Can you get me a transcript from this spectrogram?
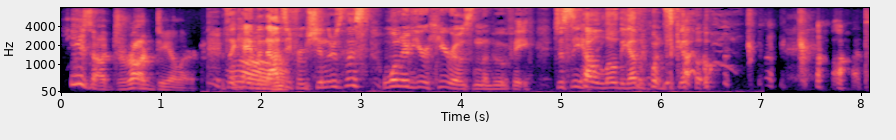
He's a drug dealer. It's like, hey, the Nazi from Schindler's List, one of your heroes in the movie. Just see how low the other ones go. God.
